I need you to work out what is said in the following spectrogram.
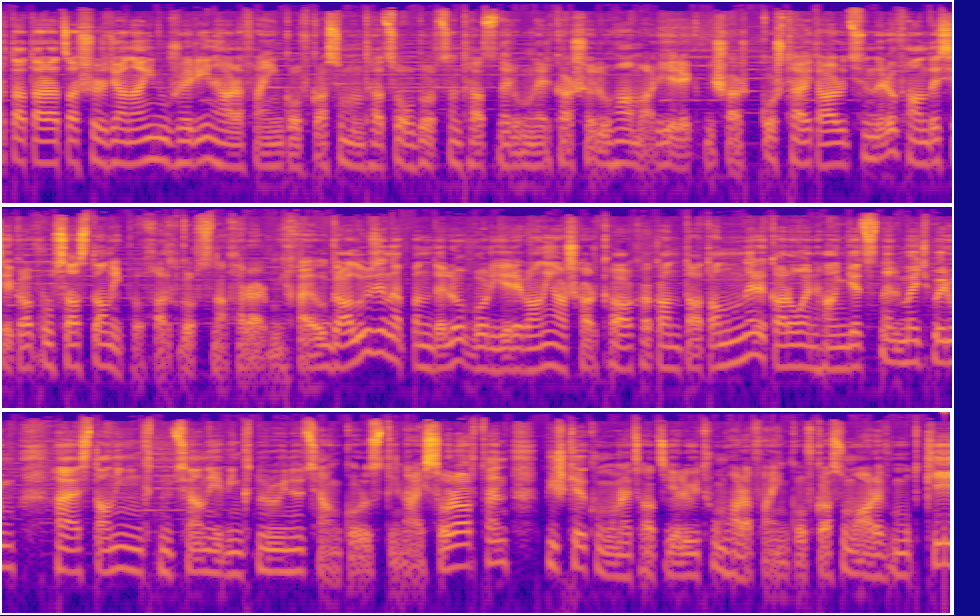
արտատարածաշրջանային ուժերին հարավային Կովկասում ընթացող գործընթացներում ներքաշելու համար երեք մի շարք կոշտ հայտարարություններով հանդես եկավ Ռուսաստանի փոխարտգործնախարար Միխայել Գալուզինը պնդելով, որ Երևանի աշխարհքաղաքական տատանումները կարող են հանգեցնել մեջբերում Հայաստանի ինքնության եւ ինքնուրույնության կորստին։ Այսօր արդեն Բիշկեքում ունեցած ելույթում հարավային Կովկասում Կովկասում արևմուտքի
